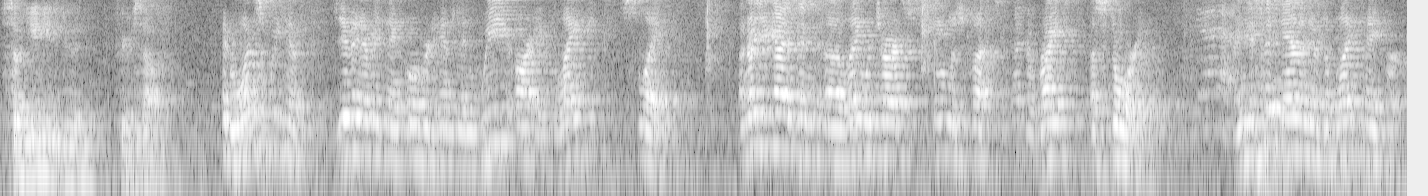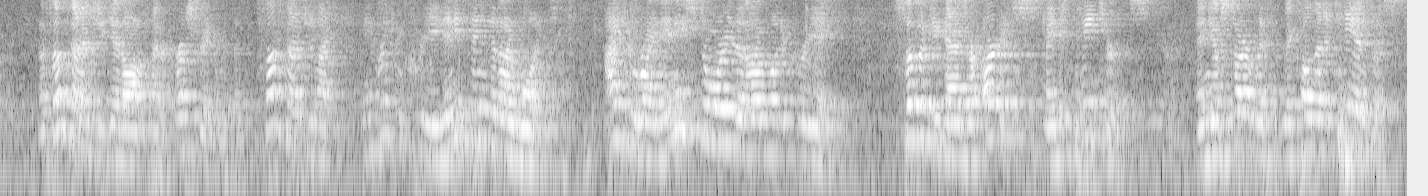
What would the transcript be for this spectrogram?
So you need to do it for yourself. And once we have given everything over to Him, then we are a blank slate. I know you guys in uh, language arts English class, you had to write a story. And you sit down and there's a blank paper. Now sometimes you get all kind of frustrated with it, but sometimes you're like, man, I can create anything that I want. I can write any story that I want to create. Some of you guys are artists, maybe painters. And you'll start with, they call that a canvas,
